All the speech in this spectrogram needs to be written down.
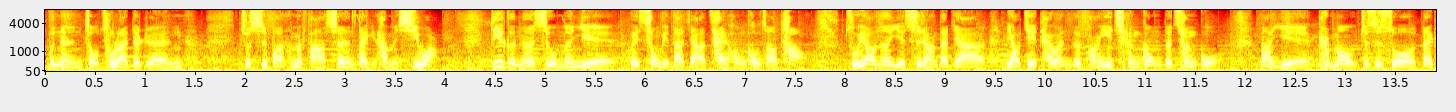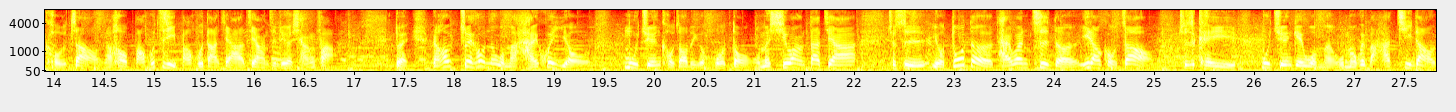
不能走出来的人，就是帮他们发声，带给他们希望。第二个呢，是我们也会送给大家彩虹口罩套，主要呢也是让大家了解台湾的防疫成功的成果。那也 promote 就是说戴口罩，然后保护自己、保护大家这样子的一个想法。对，然后最后呢，我们还会有募捐口罩的一个活动。我们希望大家就是有多的台湾制的医疗口罩，就是可以募捐给我们，我们会把它寄到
